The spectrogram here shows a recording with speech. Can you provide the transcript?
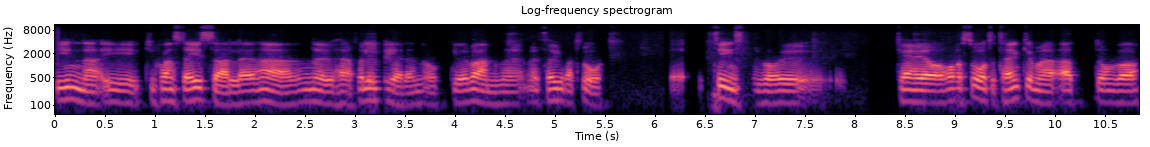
vinna i Kristianstad ishall eh, här nu här förleden och eh, vann med, med 4-2. Eh, Tingsryd var ju, kan jag ha svårt att tänka mig att de var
